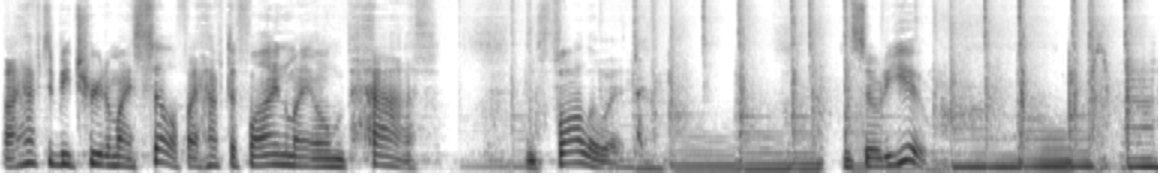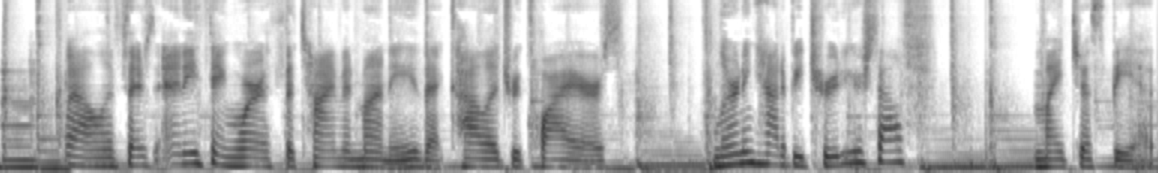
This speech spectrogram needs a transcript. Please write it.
I have to be true to myself. I have to find my own path and follow it. And so do you. Well, if there's anything worth the time and money that college requires, learning how to be true to yourself might just be it.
